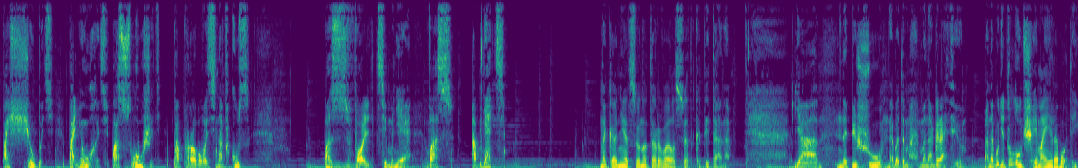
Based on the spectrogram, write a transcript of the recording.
пощупать, понюхать, послушать, попробовать на вкус. Позвольте мне вас обнять. Наконец он оторвался от капитана. Я напишу об этом монографию. Она будет лучшей моей работой.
